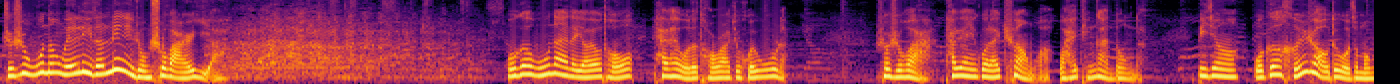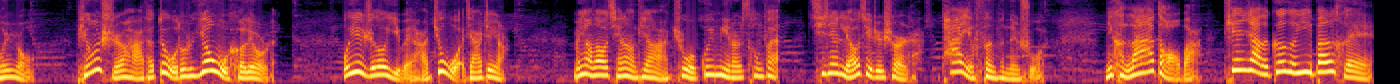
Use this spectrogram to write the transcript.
只是无能为力的另一种说法而已啊！我哥无奈的摇摇头，拍拍我的头啊，就回屋了。说实话，他愿意过来劝我，我还挺感动的。毕竟我哥很少对我这么温柔，平时哈他对我都是吆五喝六的。我一直都以为啊，就我家这样，没想到前两天啊去我闺蜜那儿蹭饭，期间聊起这事儿来，她也愤愤地说：“你可拉倒吧，天下的哥哥一般黑。”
